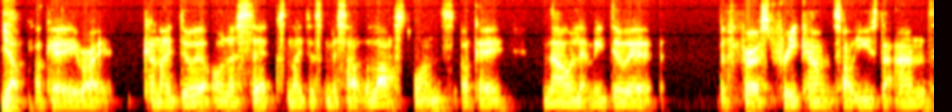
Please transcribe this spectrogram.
Yep. Okay, right. Can I do it on a six and I just miss out the last ones? Okay. Now let me do it. The first three counts, I'll use the and,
